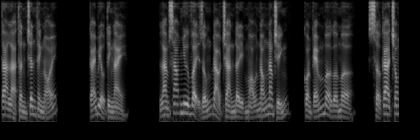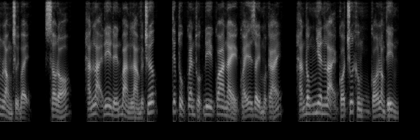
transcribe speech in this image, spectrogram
Ta là thần chân thành nói. Cái biểu tình này, làm sao như vậy giống đảo tràn đầy máu nóng nam chính, còn kém mgm sở ca trong lòng chửi bậy. Sau đó, hắn lại đi đến bàn làm việc trước, tiếp tục quen thuộc đi qua này quấy dày một cái, hắn đông nhiên lại có chút không có lòng tin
